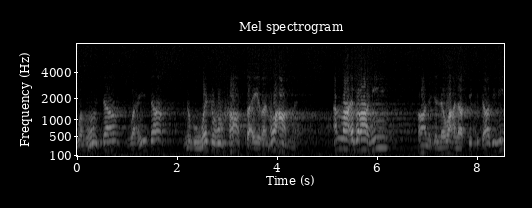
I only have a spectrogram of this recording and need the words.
وموسى وعيسى نبوتهم خاصة أيضا مو عامة. أما إبراهيم قال جل وعلا في كتابه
